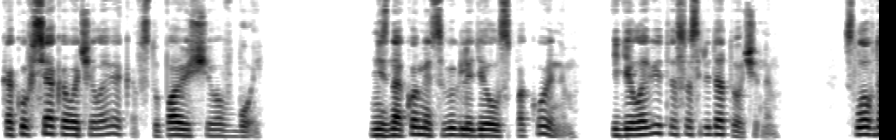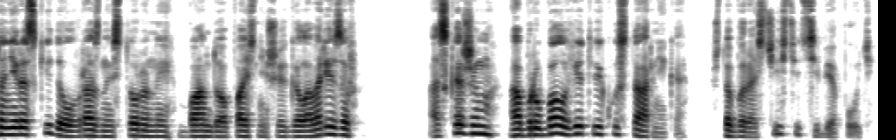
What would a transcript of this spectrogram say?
как у всякого человека, вступающего в бой. Незнакомец выглядел спокойным и деловито сосредоточенным, словно не раскидывал в разные стороны банду опаснейших головорезов, а, скажем, обрубал ветви кустарника, чтобы расчистить себе путь.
